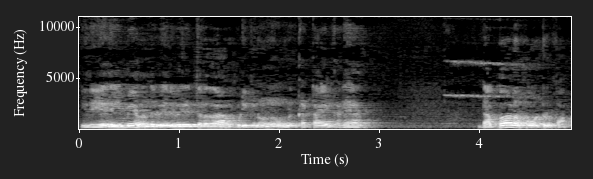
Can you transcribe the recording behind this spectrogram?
இது எதையுமே வந்து வெறுவியத்தில் தான் குடிக்கணும்னு ஒன்றும் கட்டாயம் கிடையாது. டப்பாவில் போட்டிருப்பான்.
